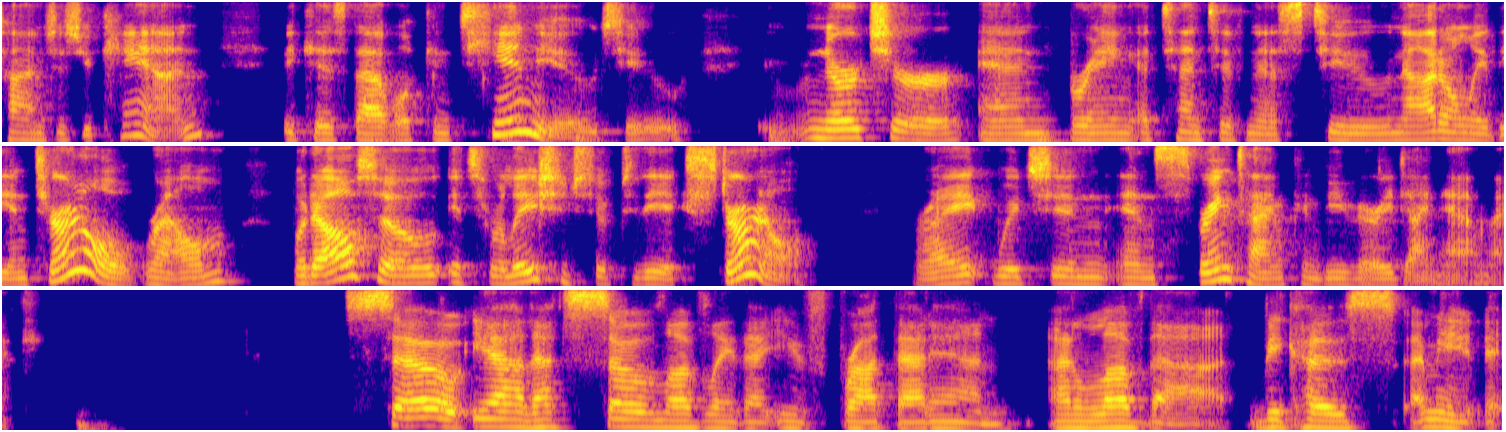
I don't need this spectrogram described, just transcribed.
times as you can because that will continue to nurture and bring attentiveness to not only the internal realm but also its relationship to the external right which in in springtime can be very dynamic so, yeah, that's so lovely that you've brought that in. I love that because I mean,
